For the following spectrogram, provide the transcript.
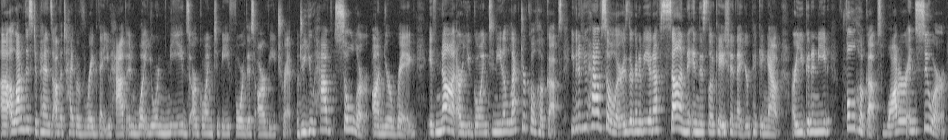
uh, a lot of this depends on the type of rig that you have and what your needs are going to be for this RV trip. Do you have solar on your rig? If not, are you going to need electrical hookups? Even if you have solar, is there going to be enough sun in this location that you're picking out? Are you going to need full hookups, water and sewer?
